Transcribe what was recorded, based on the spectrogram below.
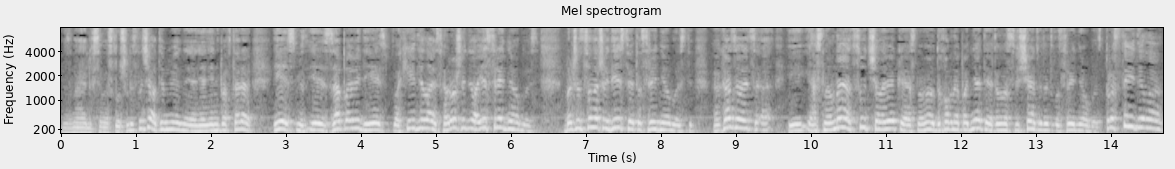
не знаю, или все нас слушали сначала, тем не менее, я, я не повторяю, есть, есть заповеди, есть плохие дела, есть хорошие дела, есть средняя область. Большинство наших действий это в средней области. Оказывается, и основная суть человека, и основное духовное поднятие, это он освещает вот эту вот среднюю область. Простые дела,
